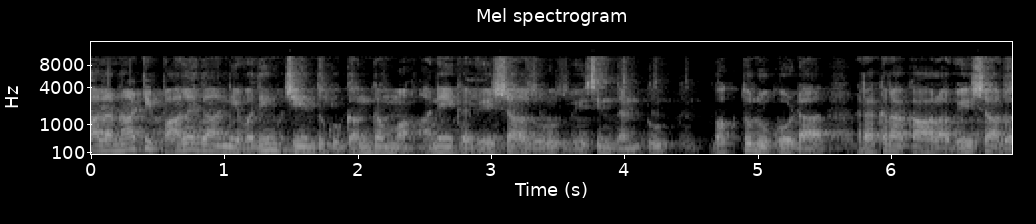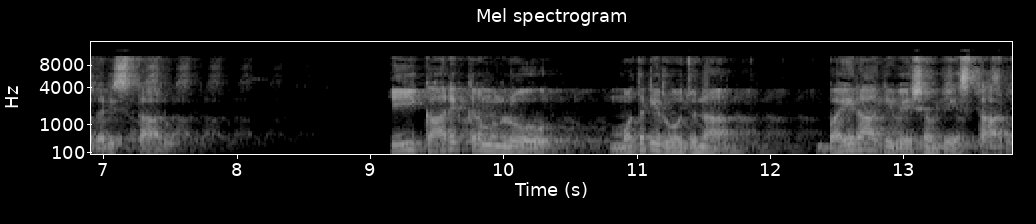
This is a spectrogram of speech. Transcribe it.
అలనాటి పాలగాన్ని వధించేందుకు గంగమ్మ అనేక వేషాలు వేసిందంటూ భక్తులు కూడా రకరకాల వేషాలు ధరిస్తారు. ఈ కార్యక్రమంలో మొదటి రోజున బైరాగి వేషం వేస్తారు.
